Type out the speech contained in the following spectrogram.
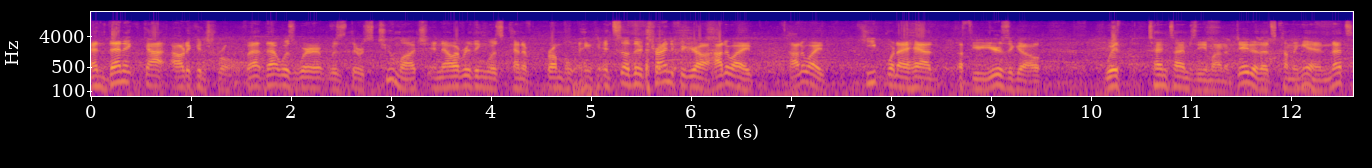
And then it got out of control. That that was where it was. There was too much, and now everything was kind of crumbling. And so they're trying to figure out how do I how do I keep what I had a few years ago with 10 times the amount of data that's coming in. That's,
